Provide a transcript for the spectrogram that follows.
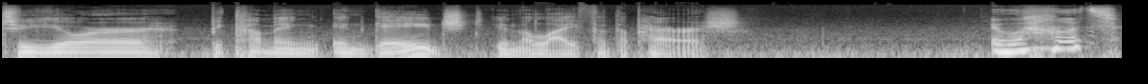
to your becoming engaged in the life of the parish Well, that's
